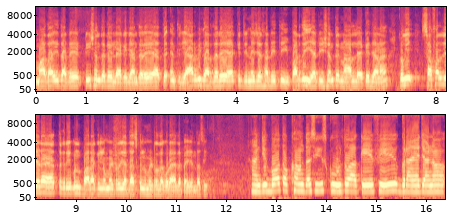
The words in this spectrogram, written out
ਮਾਤਾ ਜੀ ਤੁਹਾਡੇ ਟਿਊਸ਼ਨ ਦੇ ਲਈ ਲੈ ਕੇ ਜਾਂਦੇ ਰਹੇ ਆ ਤੇ ਇੰਤਜ਼ਾਰ ਵੀ ਕਰਦੇ ਰਹੇ ਆ ਕਿ ਜਿੰਨੇ ਚਿਰ ਸਾਡੀ ਧੀ ਪੜ੍ਹਦੀ ਹੈ ਟਿਊਸ਼ਨ ਤੇ ਨਾਲ ਲੈ ਕੇ ਜਾਣਾ ਕਿਉਂਕਿ ਸਫ਼ਰ ਜਿਹੜਾ ਹੈ ਤਕਰੀਬਨ 12 ਕਿਲੋਮੀਟਰ ਜਾਂ 10 ਕਿਲੋਮੀਟਰ ਦਾ ਗੁਰਾਇਆ ਦਾ ਪੈ ਜਾਂਦਾ ਸੀ। ਹਾਂਜੀ ਬਹੁਤ ਔਖਾ ਹੁੰਦਾ ਸੀ ਸਕੂਲ ਤੋਂ ਆ ਕੇ ਫਿਰ ਗੁਰਾਇਆ ਜਾਣਾ।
